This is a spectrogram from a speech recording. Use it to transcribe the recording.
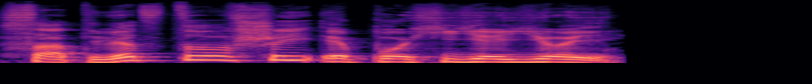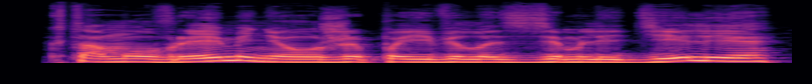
соответствовавшей эпохе Яйой. К тому времени уже появилось земледелие,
